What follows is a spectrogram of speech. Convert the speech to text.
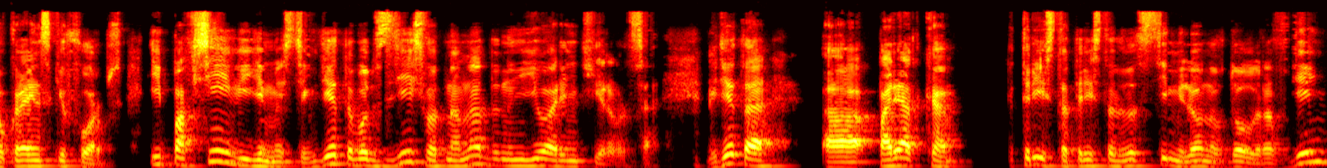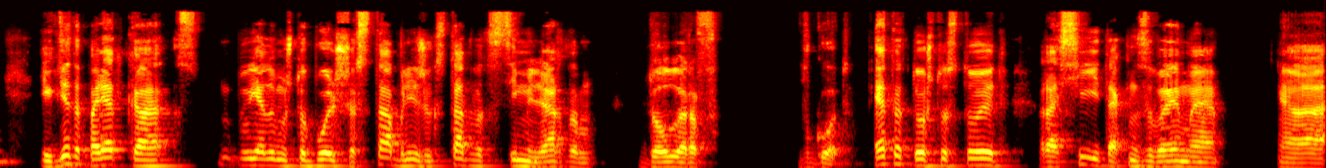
украинский Forbes. И по всей видимости, где-то вот здесь вот нам надо на нее ориентироваться. Где-то э, порядка 300-320 миллионов долларов в день и где-то порядка, ну, я думаю, что больше 100, ближе к 120 миллиардам долларов в год. Это то, что стоит России так называемая э,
